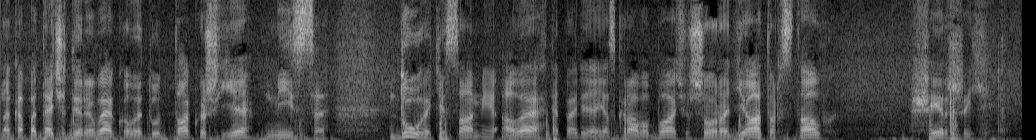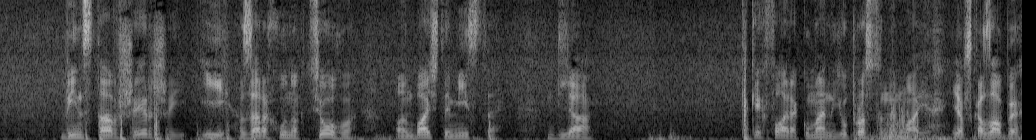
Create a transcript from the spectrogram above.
на КПТ-4В, коли тут також є місце. Дуги ті самі, але тепер я яскраво бачу, що радіатор став ширший. Він став ширший і за рахунок цього, он бачите, місце для таких фар, як у мене, його просто немає. Я б сказав би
